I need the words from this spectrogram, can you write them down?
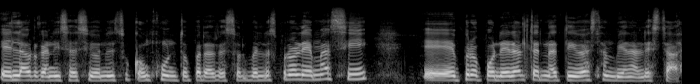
eh, la organización en su conjunto para resolver los problemas y eh, proponer alternativas también al Estado.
